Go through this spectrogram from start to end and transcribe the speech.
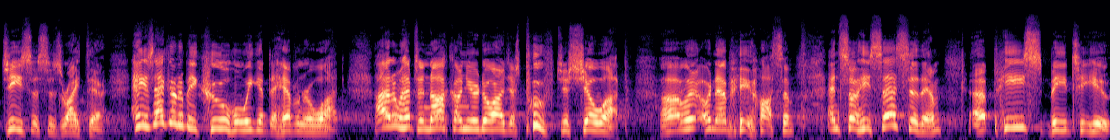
Jesus is right there. Hey, is that going to be cool when we get to heaven or what? I don't have to knock on your door. I just poof, just show up. Uh, wouldn't that be awesome? And so he says to them, uh, Peace be to you.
